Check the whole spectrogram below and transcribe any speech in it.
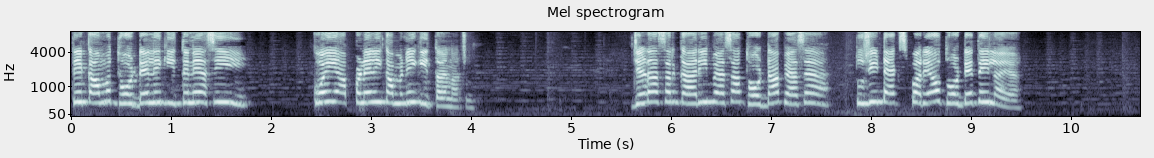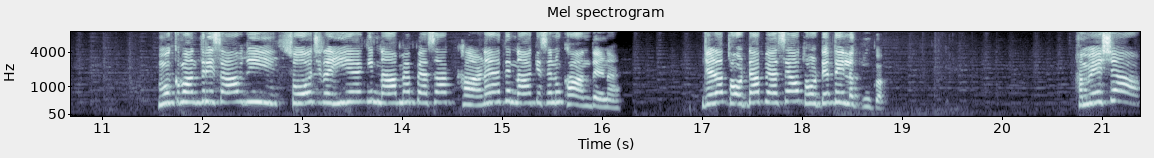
ਤੇ ਕੰਮ ਤੁਹਾਡੇ ਲਈ ਕੀਤੇ ਨੇ ਅਸੀਂ। ਕੋਈ ਆਪਣੇ ਲਈ ਕੰਮ ਨਹੀਂ ਕੀਤਾ ਇਹਨਾਂ 'ਚੋਂ। ਜਿਹੜਾ ਸਰਕਾਰੀ ਪੈਸਾ, ਤੁਹਾਡਾ ਪੈਸਾ ਹੈ, ਤੁਸੀਂ ਟੈਕਸ ਭਰਿਆ, ਉਹ ਤੁਹਾਡੇ ਤੇ ਹੀ ਲਾਇਆ। ਮੁੱਖ ਮੰਤਰੀ ਸਾਹਿਬ ਦੀ ਸੋਚ ਰਹੀ ਹੈ ਕਿ ਨਾ ਮੈਂ ਪੈਸਾ ਖਾਣਾ ਹੈ ਤੇ ਨਾ ਕਿਸੇ ਨੂੰ ਖਾਣ ਦੇਣਾ ਜਿਹੜਾ ਤੁਹਾਡਾ ਪੈਸਾ ਉਹ ਤੁਹਾਡੇ ਤੇ ਹੀ ਲੱਗੂਗਾ। ਹਮੇਸ਼ਾ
